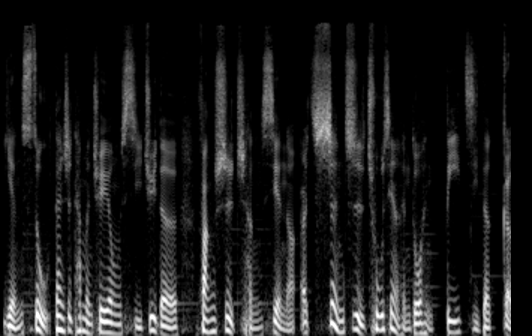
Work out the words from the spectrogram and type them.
严肃，但是他们却用喜剧的方式呈现呢，而甚至出现很多很低级的梗，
